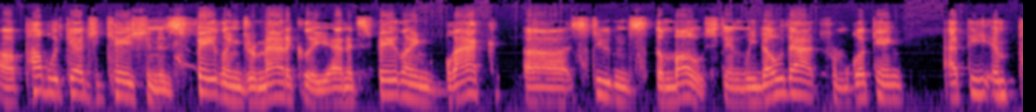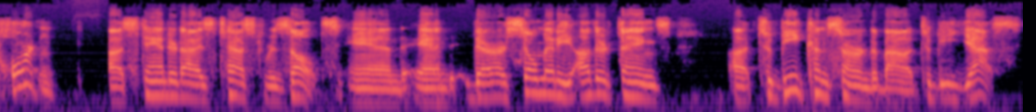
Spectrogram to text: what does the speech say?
uh, public education is failing dramatically, and it's failing black uh, students the most. And we know that from looking at the important uh, standardized test results. And, and there are so many other things uh, to be concerned about, to be, yes,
